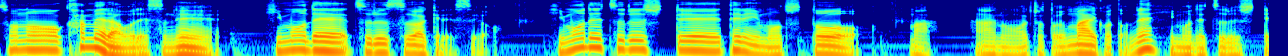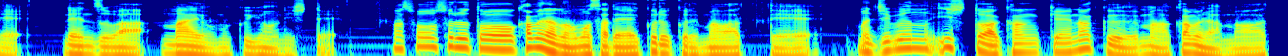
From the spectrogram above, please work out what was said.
そのカメラをですね紐で吊るすわけですよ。紐で吊るして手に持つとまああのちょっとうまいことね紐で吊るしてレンズは前を向くようにして、まあ、そうするとカメラの重さでくるくる回って、まあ、自分の意思とは関係なく、まあ、カメラ回っ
